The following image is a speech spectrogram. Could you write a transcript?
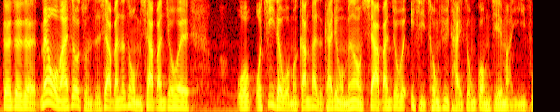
对对对，没有，我们还是有准时下班，但是我们下班就会，我我记得我们刚开始开店，我们那种下班就会一起冲去台中逛街买衣服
